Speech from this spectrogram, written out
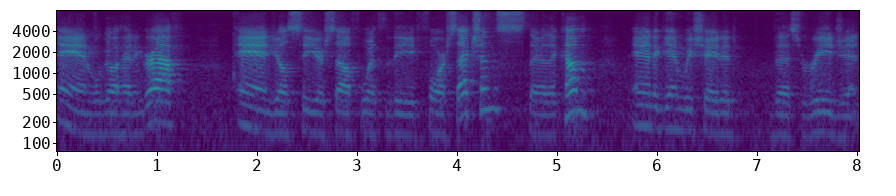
and we'll go ahead and graph and you'll see yourself with the four sections there they come and again we shaded this region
